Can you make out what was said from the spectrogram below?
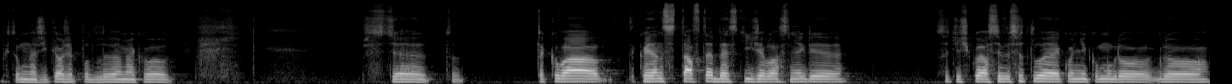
Bych tomu neříkal, že pod vlivem jako prostě to, taková, takový ten stav té bestíže vlastně, kdy se těžko asi vysvětluje jako někomu, kdo, kdo,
